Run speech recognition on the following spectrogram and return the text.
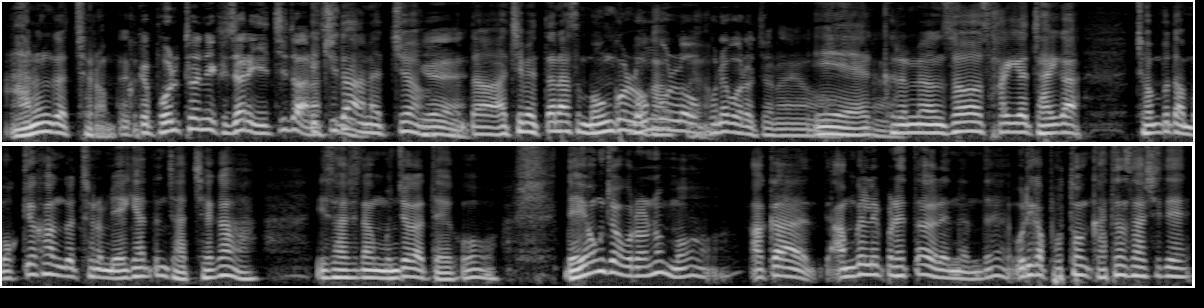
아는 것처럼. 그러니까 볼턴이 그 자리에 있지도 않았죠. 있지도 않았죠. 예. 아침에 떠나서 몽골로 몽골로 가고요. 보내버렸잖아요. 예. 네. 그러면서 자기가 자기가 전부 다 목격한 것처럼 얘기했던 자체가 이 사실상 문제가 되고 내용적으로는 뭐 아까 암 걸릴 뻔했다 그랬는데 우리가 보통 같은 사실에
